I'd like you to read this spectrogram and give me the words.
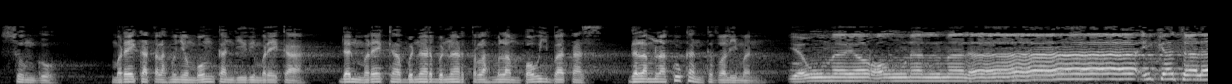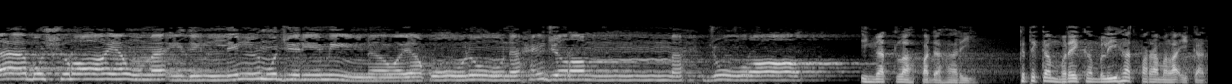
Sungguh, mereka telah menyombongkan diri mereka dan mereka benar-benar telah melampaui batas dalam melakukan kezaliman. يوم يرون الملائكة لا بشرى يومئذ للمجرمين ويقولون حجرا محجورا Ingatlah pada hari ketika mereka melihat para malaikat.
